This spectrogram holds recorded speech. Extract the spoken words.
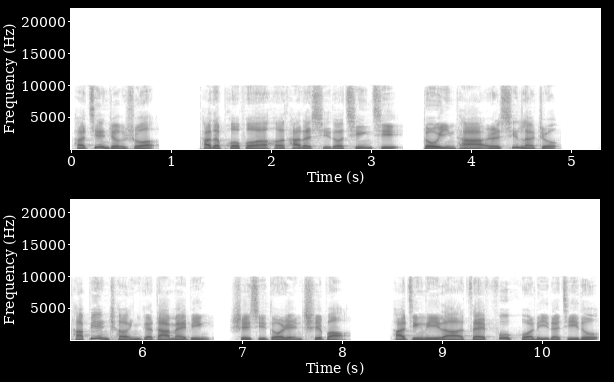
她见证说。她的婆婆和她的许多亲戚都因她而信了主，它变成一个大麦饼，使许多人吃饱。她经历了在复活里的基督。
